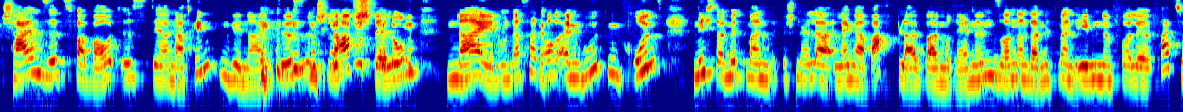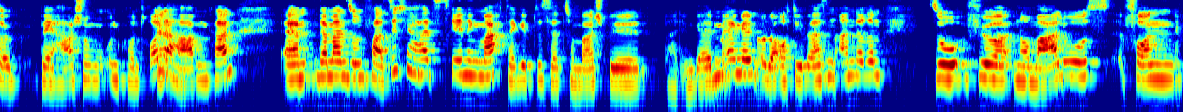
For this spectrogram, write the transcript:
Schalensitz verbaut ist, der nach hinten geneigt ist, in Schlafstellung? Nein. Und das hat auch einen guten Grund. Nicht damit man schneller, länger wach bleibt beim Rennen, sondern damit man eben eine volle Fahrzeugbeherrschung und Kontrolle Ja. haben kann. Ähm, wenn man so ein Fahrsicherheitstraining macht, da gibt es ja zum Beispiel bei den Gelben Engeln oder auch diversen anderen, so für Normalos von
